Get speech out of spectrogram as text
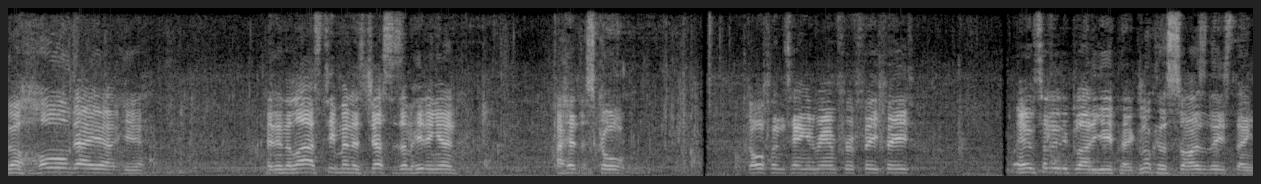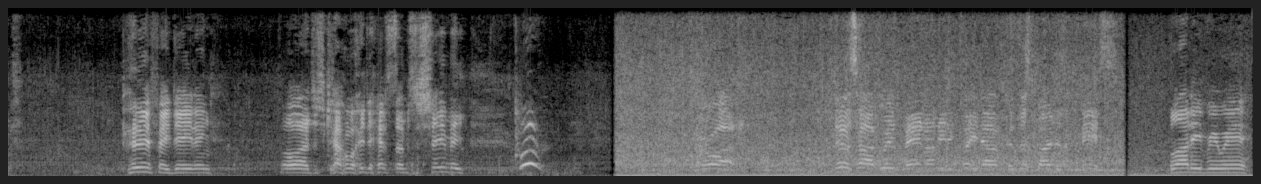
The whole day out here. And in the last 10 minutes, just as I'm heading in, I hit the school. Dolphins hanging around for a free feed. Absolutely bloody epic. Look at the size of these things. Perfect eating. Oh, I just can't wait to have some sashimi. Woo! Alright, that was hard work man, I need to clean up because this boat is a mess. Blood everywhere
